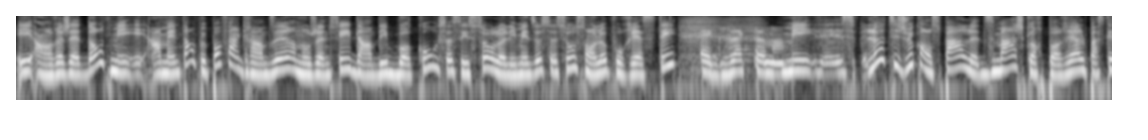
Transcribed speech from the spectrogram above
et en rejettent d'autres. Mais en même temps, on peut pas faire grandir nos jeunes filles dans des bocaux. Ça, c'est sûr. Là, les médias sociaux sont là pour rester. Exactement. Mais euh, là, tu sais, je veux qu'on se parle d'image corporelle parce que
